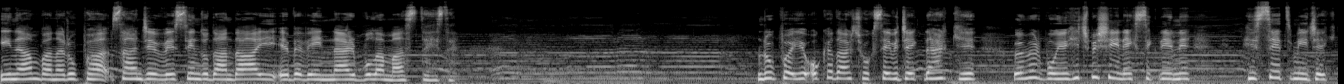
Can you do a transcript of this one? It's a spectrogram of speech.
İnan bana Rupa, Sancev ve Sindu'dan daha iyi ebeveynler bulamaz teyze. Rupa'yı o kadar çok sevecekler ki ömür boyu hiçbir şeyin eksikliğini hissetmeyecek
